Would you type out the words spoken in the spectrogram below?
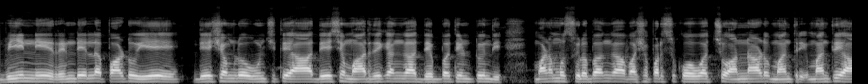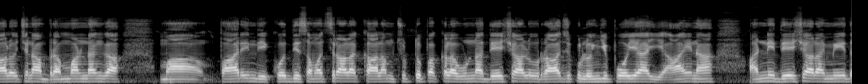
వీన్ని రెండేళ్ళ పాటు ఏ దేశంలో ఉంచితే ఆ దేశం ఆర్థికంగా దెబ్బతింటుంది. మనము సులభంగా వశపరుచుకోవచ్చు అన్నాడు మంత్రి. మంత్రి ఆలోచన బ్రహ్మాండంగా మా పారింది. కొద్ది సంవత్సరాల కాలం చుట్టుపక్కల ఉన్న దేశాలు రాజుకు లొంగిపోయాయి. ఆయన అన్ని దేశాల మీద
